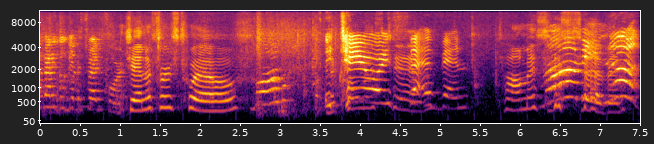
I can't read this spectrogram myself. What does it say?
I gotta go get a thread for it. Jennifer's 12. Mom. The Nicole tail is is 10. seven. Thomas is Mommy, 7. look,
